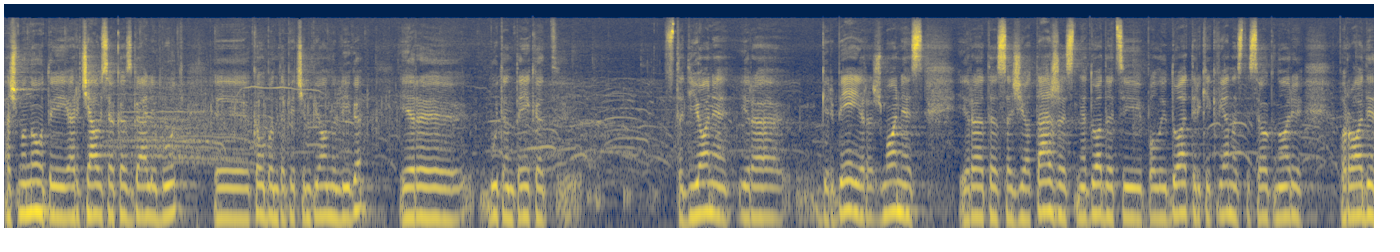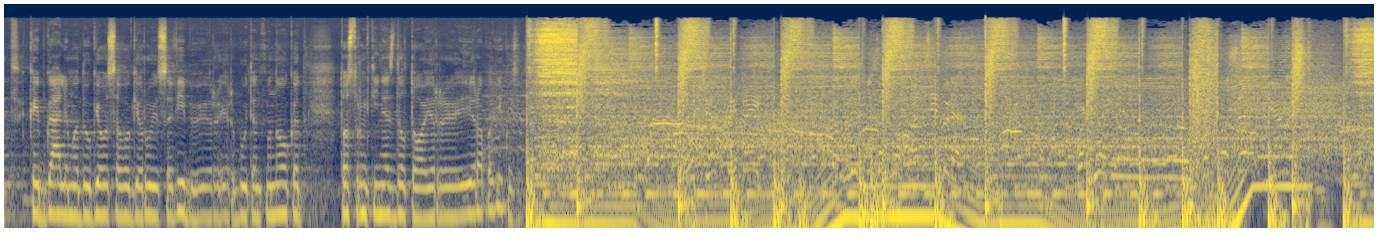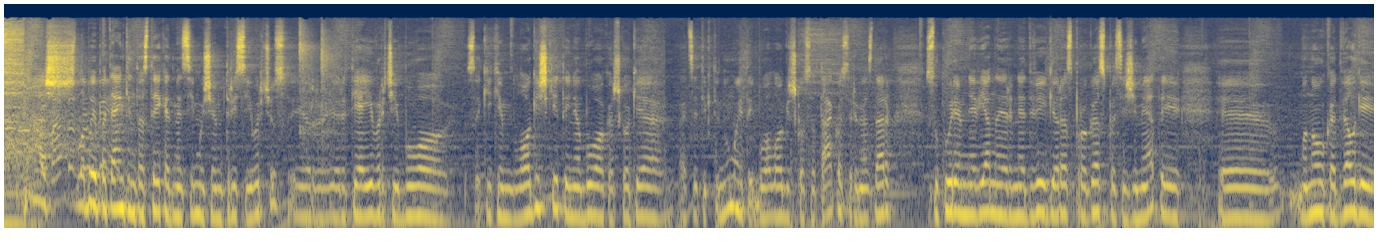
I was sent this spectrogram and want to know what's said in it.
aš manau, tai arčiausia, kas gali būti, e, kalbant apie čempionų lygą. Ir e, būtent tai, kad stadione yra gerbėjai, yra žmonės, yra tas ažiotažas, neduoda atsipalaiduoti ir kiekvienas tiesiog nori parodyti, kaip galima daugiau savo gerųjų savybių. Ir, ir būtent manau, kad tos rungtynės dėl to ir yra pavykusios. Labai patenkintas tai, kad mes įmušėm tris įvarčius ir, ir tie įvarčiai buvo, sakykime, logiški, tai nebuvo kažkokie atsitiktinumai, tai buvo logiškos atakos ir mes dar sukūrėm ne vieną ir ne dvi geras progas pasižymėti. Tai e, manau, kad vėlgi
